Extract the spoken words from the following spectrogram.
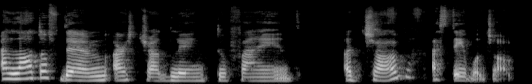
a lot of them are struggling to find a job, a stable job.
